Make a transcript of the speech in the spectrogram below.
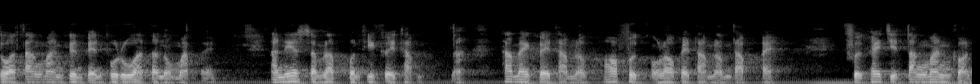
ตัวตั้งมั่นขึ้นเป็นผู้รู้อัตโนมัติเลยอันนี้สำหรับคนที่เคยทำนะถ้าไม่เคยทำเราก็ฝึกของเราไปตามลำดับไป ฝึกให้จิตตั้งมั่นก่อน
